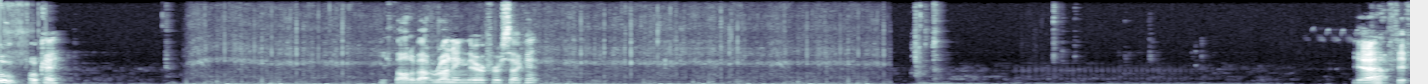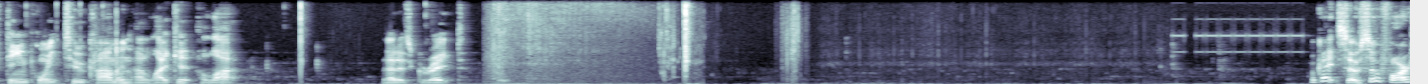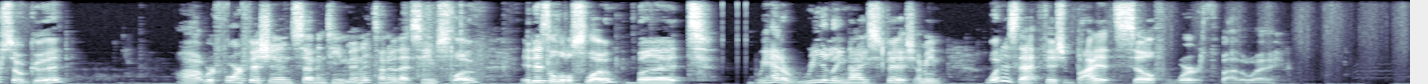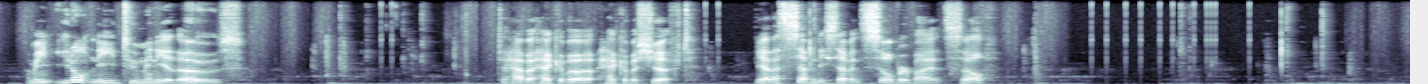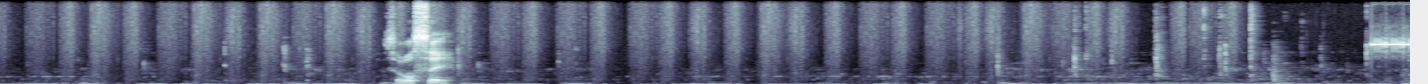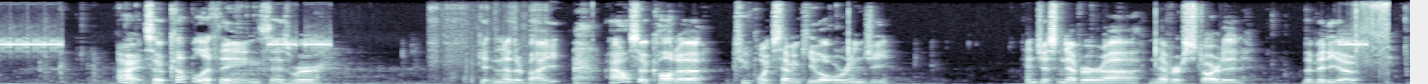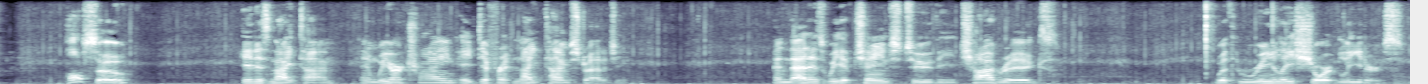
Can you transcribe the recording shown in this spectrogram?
Ooh, okay. He thought about running there for a second. Yeah, 15.2 common. I like it a lot. That is great. Okay, so, so far, so good. Uh, we're four fish in 17 minutes. I know that seems slow. It is a little slow, but we had a really nice fish. I mean, what is that fish by itself worth, by the way? I mean, you don't need too many of those to have a heck of a heck of a shift. Yeah, that's 77 silver by itself. So we'll see. All right, so a couple of things as we're getting another bite. I also caught a 2.7 kilo orangey and just never uh, never started the video. Also, it is nighttime and we are trying a different nighttime strategy. And that is we have changed to the chod rigs with really short leaders.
